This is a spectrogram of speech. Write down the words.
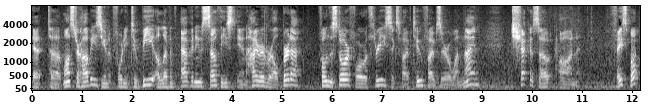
at uh, Monster Hobbies, Unit 42B, 11th Avenue Southeast in High River, Alberta. Phone the store 403 652 5019. Check us out on Facebook,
